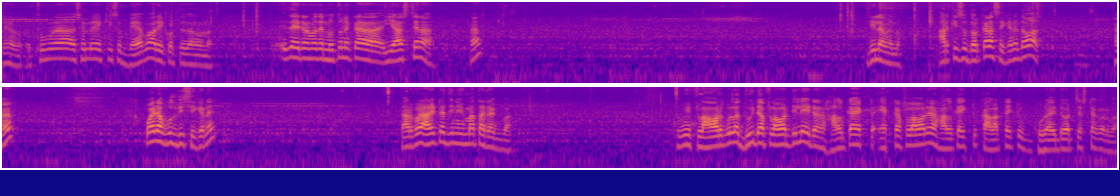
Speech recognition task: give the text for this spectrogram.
দেখো, তোমরা আসলে কিছু ব্যবহারই করতে জানো না। এই যে এটার মধ্যে নতুন একটা ইয়ে আসছে না হ্যাঁ? দিলাম এলো আর কিছু দরকার আছে এখানে দেওয়ার? হ্যাঁ? কয়টা ফুল দিছি এখানে? তারপর আরেকটা জিনিস মাথায় রাখবা। তুমি ফ্লাওয়ারগুলো দুইটা ফ্লাওয়ার দিলে এটার হালকা একটা একটা ফ্লাওয়ারের হালকা একটু কালারটা একটু ঘুরাই দেওয়ার চেষ্টা করবা।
